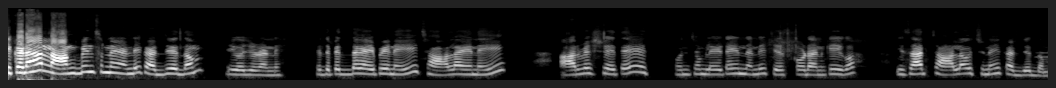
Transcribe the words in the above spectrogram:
ఇక్కడ లాంగ్ బీన్స్ ఉన్నాయండి కట్ చేద్దాం. ఇగో చూడండి పెద్ద పెద్దగా అయిపోయినాయి చాలా అయినాయి. హార్వెస్ట్ అయితే కొంచెం లేట్ అయిందండి చేసుకోవడానికి ఇగో. ఈసారి చాలా వచ్చినాయి కట్ చేద్దాం.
